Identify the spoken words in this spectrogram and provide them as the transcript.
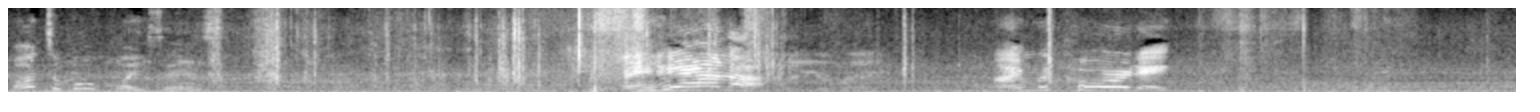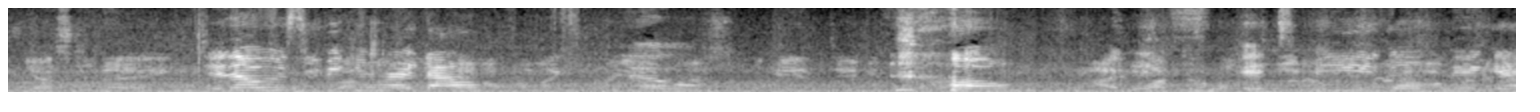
multiple places. Hey, Hannah! I'm recording. Yesterday. Do you know who's speaking right now? No. No. It's, me, Gold Nigga,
